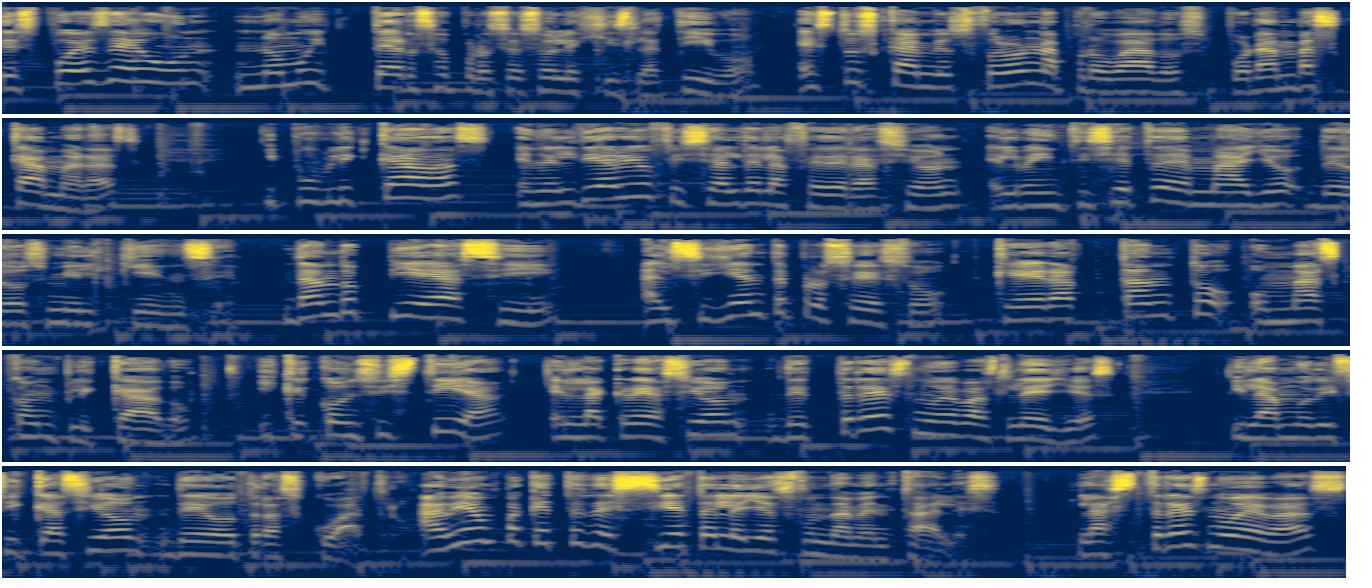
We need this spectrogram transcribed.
Después de un no muy terso proceso legislativo, estos cambios fueron aprobados por ambas cámaras y publicadas en el Diario Oficial de la Federación el 27 de mayo de 2015, dando pie así al siguiente proceso que era tanto o más complicado y que consistía en la creación de tres nuevas leyes y la modificación de otras cuatro. Había un paquete de siete leyes fundamentales. Las tres nuevas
